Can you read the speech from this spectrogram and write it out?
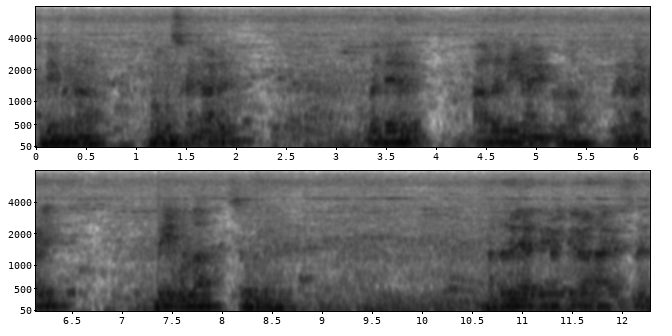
പ്രിയപ്പെട്ട തോമസ് കല്ലാട് മറ്റ് ആദരണീയരായിട്ടുള്ള നേതാക്കളിൽ പ്രിയമുള്ള സുഹൃത്തുക്കൾ. സത്യത്തിലെ തിരുവഞ്ചൂർ രാധാകൃഷ്ണൻ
